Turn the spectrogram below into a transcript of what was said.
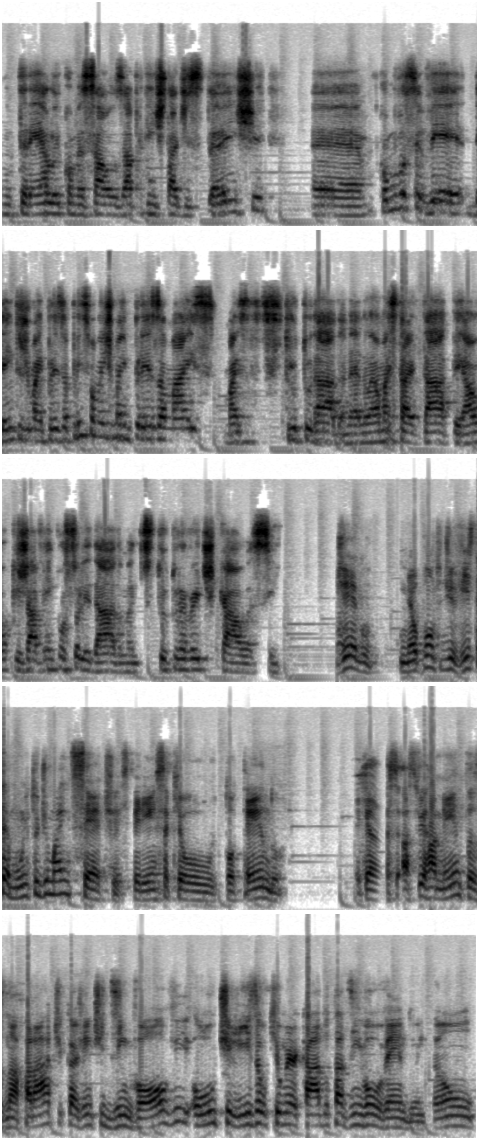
um Trello e começar a usar porque a gente está distante. É, como você vê dentro de uma empresa, principalmente uma empresa mais, mais estruturada, né? Não é uma startup, é algo que já vem consolidado, uma estrutura vertical, assim. Diego, meu ponto de vista é muito de mindset. A experiência que eu tô tendo é que as, as ferramentas, na prática, a gente desenvolve ou utiliza o que o mercado está desenvolvendo. Então,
